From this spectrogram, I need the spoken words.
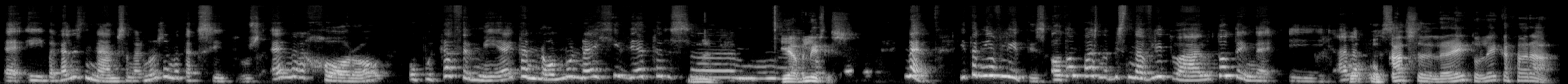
Ε, οι μεγάλες δυνάμεις αναγνώριζαν μεταξύ τους ένα χώρο όπου η κάθε μία ήταν νόμιμο να έχει ιδιαίτερες. Ναι. Η αυλή τη. Ναι, ήταν η αυλή της. Όταν πας να μπεις στην αυλή του άλλου, τότε είναι η. Ο, ο Κάσελ Ρέι το λέει καθαρά.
